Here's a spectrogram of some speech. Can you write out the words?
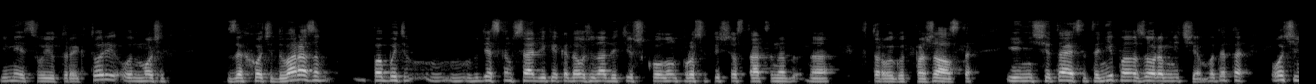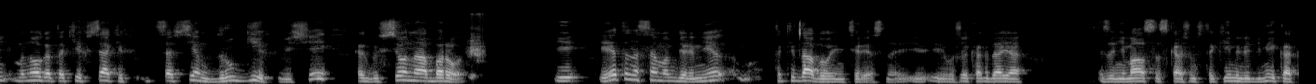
имеет свою траекторию, он может, захочет два раза побыть в детском садике, когда уже надо идти в школу, он просит еще остаться на, на второй год, пожалуйста. И не считается это ни позором, ничем. Вот это очень много таких всяких совсем других вещей, как бы все наоборот. И, и это на самом деле мне таки да было интересно. И, и уже когда я занимался, скажем, с такими людьми, как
